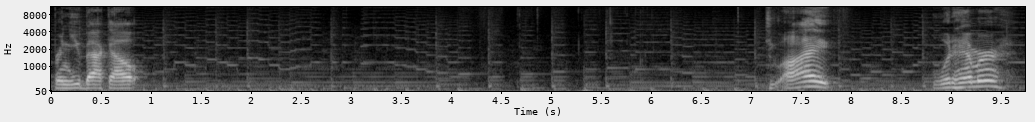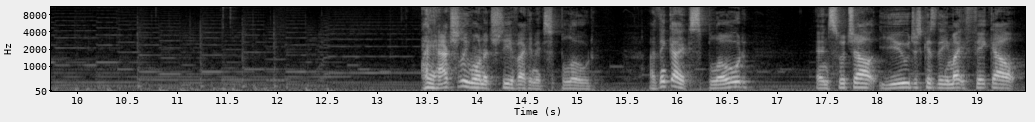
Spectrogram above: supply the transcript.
Bring you back out. Do I Woodhammer? I actually want to see if I can explode. I think I explode and switch out you just because they might fake out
